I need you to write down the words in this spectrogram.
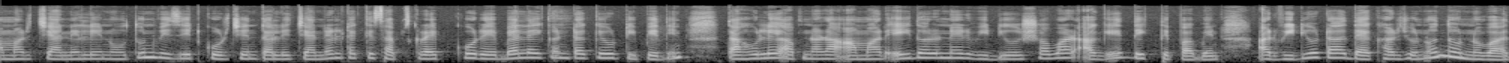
আমার চ্যানেলে নতুন ভিজিট করছেন, তাহলে চ্যানেলটাকে সাবস্ক্রাইব করে বেল আইকনটাকেও টিপে দিন। তাহলে আপনারা আমার এই ধরনের ভিডিও সবার আগে দেখতে পাবেন। আর ভিডিওটা দেখার জন্য ধন্যবাদ।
